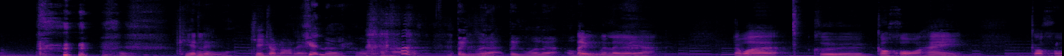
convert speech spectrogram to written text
ต้อง โอ้โหเครียดเลย โอ้โห เครียดกับนอนเลยเครียดเลยเออทหารเราตึงเลยอะตึงมาเลยอะโอ้โหตึงมาเลยอะ แต่ว่าคือก็ขอให้ ก็ขอ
